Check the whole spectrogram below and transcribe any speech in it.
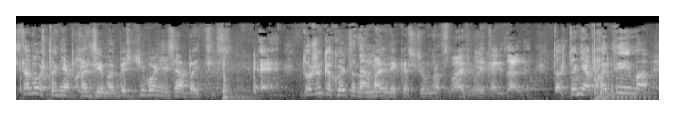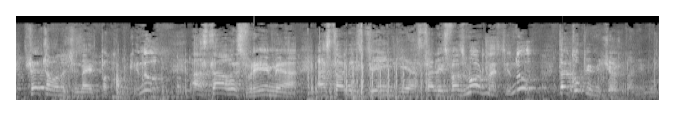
с того, что необходимо, без чего нельзя обойтись. Э, должен какой-то нормальный костюм на свадьбу и так далее. То, что необходимо, с этого начинает покупки. Ну, осталось время, остались деньги, остались возможности, ну, докупим еще что-нибудь.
